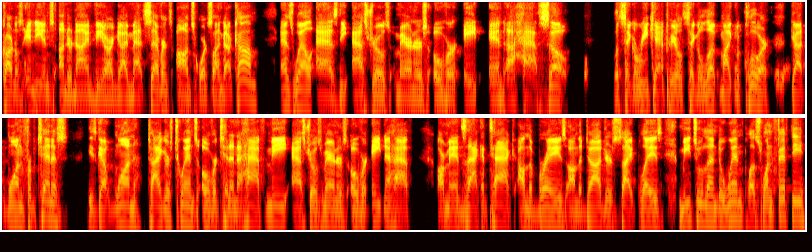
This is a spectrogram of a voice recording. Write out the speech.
Cardinals Indians under nine our guy Matt Severance on sportsline.com, as well as the Astros Mariners over eight and a half. So let's take a recap here. Let's take a look. Mike McClure got one from tennis. He's got one Tigers Twins over 10 and a half. Me, Astros Mariners over eight and a half. Our man Zack Attack on the Braves, on the Dodgers site plays. Midtjylland to win plus 150.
